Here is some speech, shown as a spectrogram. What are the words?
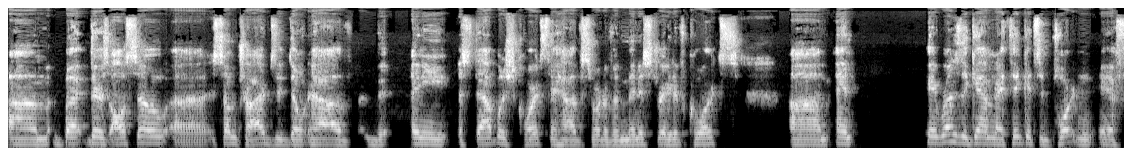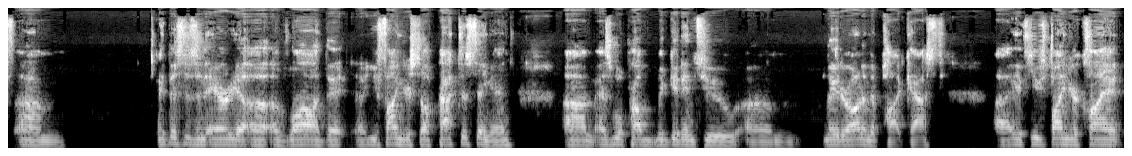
Um, but there's also uh, some tribes that don't have the, any established courts; they have sort of administrative courts, um, and it runs the gamut. I think it's important if um, this is an area of law that uh, you find yourself practicing in, um, as we'll probably get into um, later on in the podcast. Uh, if you find your client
